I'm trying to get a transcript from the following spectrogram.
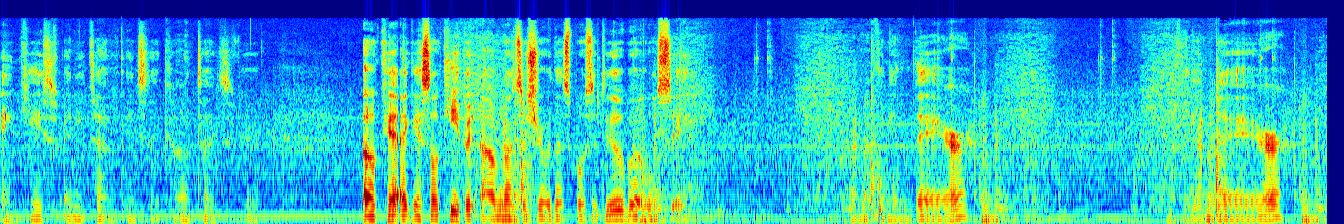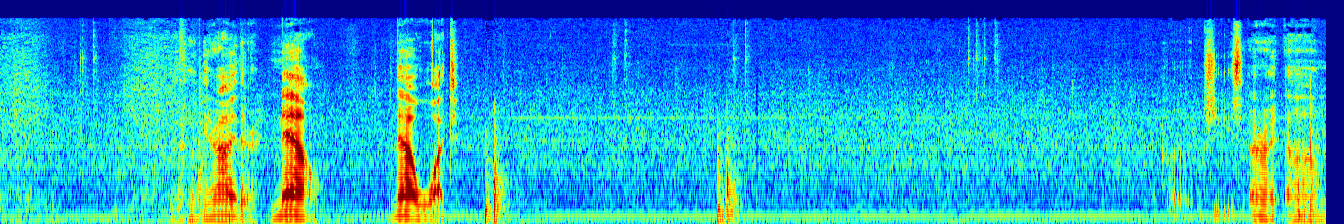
In case of any type of incident contacts occur. Okay, I guess I'll keep it. I'm not so sure what that's supposed to do, but we'll see. Nothing in there. Nothing in there. Nothing in there either. Now. Now what? Oh, jeez. Alright, um...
